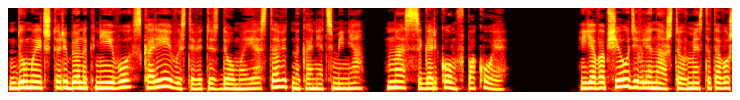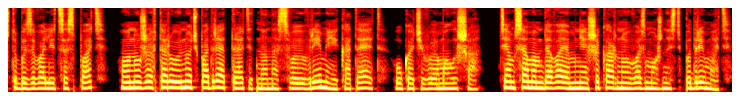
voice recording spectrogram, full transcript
Думает, что ребенок не его, скорее выставит из дома и оставит, наконец, меня, нас с Игорьком в покое. Я вообще удивлена, что вместо того, чтобы завалиться спать, он уже вторую ночь подряд тратит на нас свое время и катает, укачивая малыша, тем самым давая мне шикарную возможность подремать.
